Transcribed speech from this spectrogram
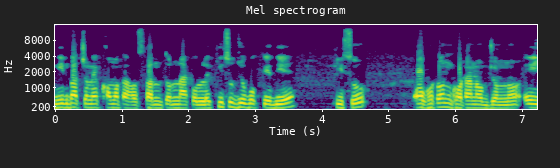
নির্বাচনে ক্ষমতা হস্তান্তর না করলে কিছু যুবককে দিয়ে কিছু অঘটন ঘটানোর জন্য এই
